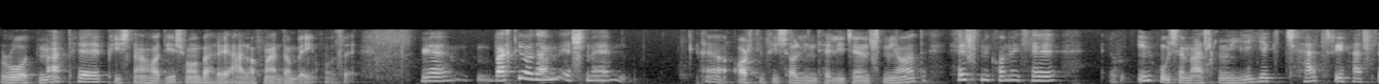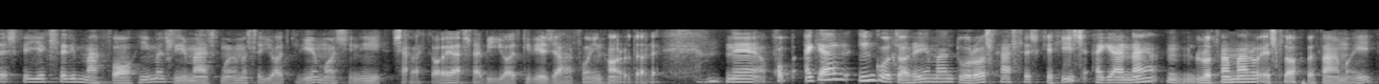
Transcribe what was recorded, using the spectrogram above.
roadmap پیشنهادی شما برای علاقمندان به این حوزه. وقتی آدم اسم artificial intelligence میاد حس می‌کنه که این هوش مصنوعی یک چتری هستش که یک سری مفاهیم زیر مجموعه مثل یادگیری ماشینی شبکه های عصبی یادگیری ژرف و اینها رو داره. خب اگر این گزاره من درست هستش که هیچ اگر نه لطفا من رو اصلاح بفرمایید.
